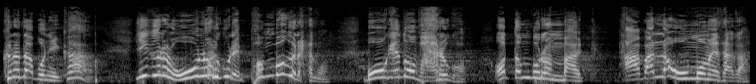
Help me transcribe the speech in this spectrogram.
그러다 보니까 이거를 온 얼굴에 범벅을 하고, 목에도 바르고, 어떤 분은 막 다 발라 온몸에다가.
